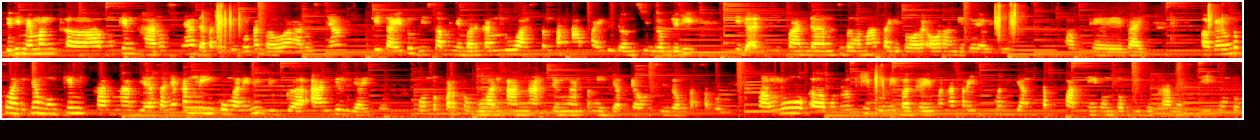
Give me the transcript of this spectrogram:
Jadi memang uh, mungkin harusnya dapat disimpulkan bahwa harusnya kita itu bisa menyebarkan luas tentang apa itu Down syndrome. Jadi tidak dipandang sebelah mata gitu oleh orang gitu ya Ibu. Oke, baik. Oke, untuk selanjutnya mungkin karena biasanya kan lingkungan ini juga andil ya itu untuk pertumbuhan anak dengan pengidap Down syndrome tersebut. Lalu uh, menurut Ibu nih bagaimana treatment yang tepat nih untuk Ibu Pramesti untuk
